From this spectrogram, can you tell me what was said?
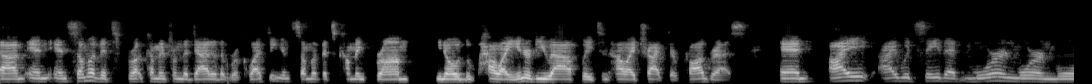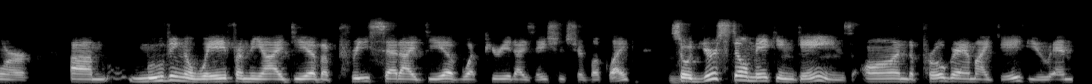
um, and and some of it's coming from the data that we're collecting and some of it's coming from you know the, how i interview athletes and how i track their progress and i i would say that more and more and more um, moving away from the idea of a preset idea of what periodization should look like so if you're still making gains on the program I gave you, and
